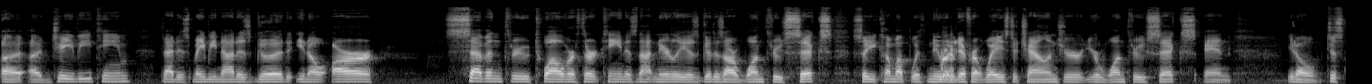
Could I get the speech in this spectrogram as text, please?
a, a, JV team that is maybe not as good. You know, our seven through twelve or thirteen is not nearly as good as our one through six. So you come up with new and different ways to challenge your your one through six, and you know just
